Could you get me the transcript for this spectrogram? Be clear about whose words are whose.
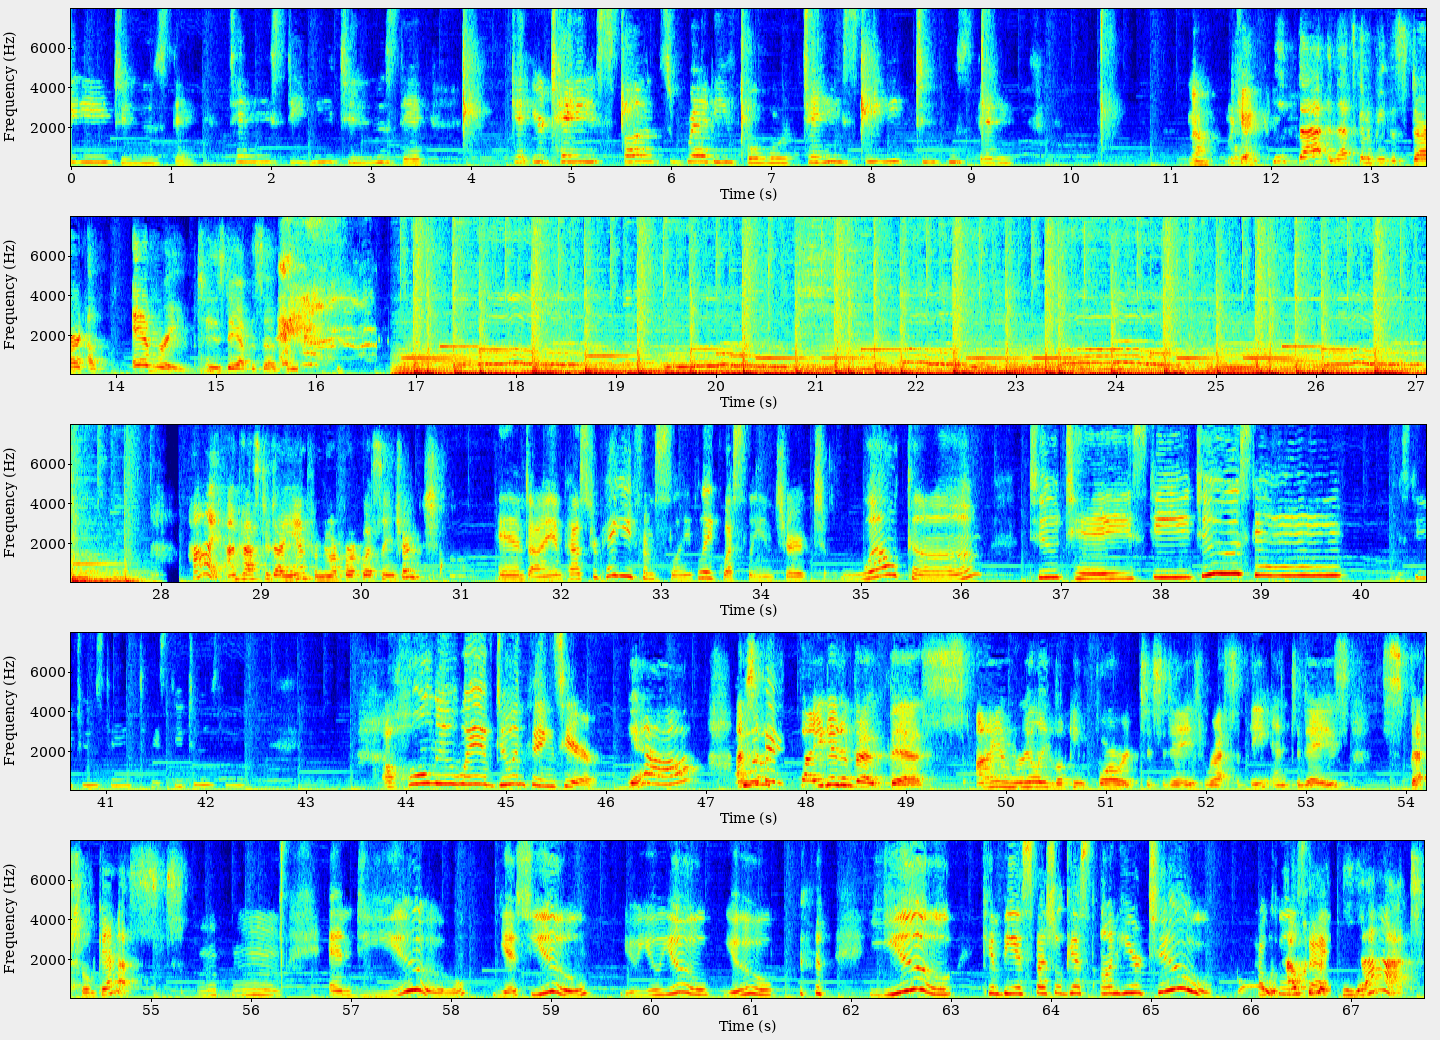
Speaker 1: Tasty Tuesday, Tasty Tuesday. Get your taste buds ready for Tasty Tuesday. No, okay.
Speaker 2: Keep that, and that's going to be the start of every Tuesday episode. Pastor Diane from Norfolk Wesleyan Church.
Speaker 1: And I am Pastor Peggy from Slave Lake Wesleyan Church. Welcome to Tasty Tuesday. Tasty Tuesday, Tasty Tuesday. A whole new way of doing things here.
Speaker 2: Yeah, I'm so excited about this. I am really looking forward to today's recipe and today's special guest.
Speaker 1: Hmm And you, yes, you, you, you, you, you, you can be a special guest on here too. How cool
Speaker 2: How
Speaker 1: is that?
Speaker 2: they do that?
